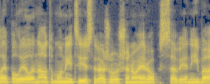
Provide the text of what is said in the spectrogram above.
lai palielinātu munīcijas ražošanu Eiropas Savienībā.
